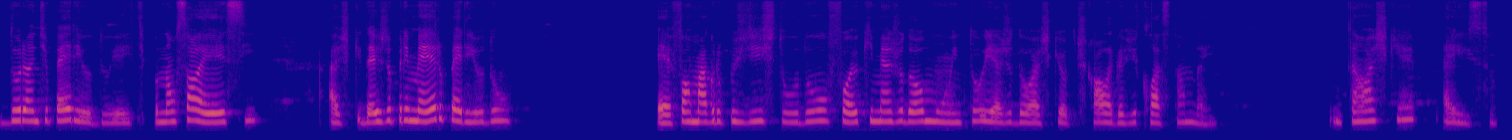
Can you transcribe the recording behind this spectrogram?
durante o período. E tipo, não só esse, acho que desde o primeiro período, é, formar grupos de estudo foi o que me ajudou muito e ajudou, acho que, outros colegas de classe também. Então, acho que é isso.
